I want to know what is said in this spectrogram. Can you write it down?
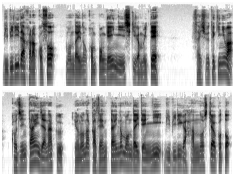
ビビリだからこそ問題の根本原因に意識が向いて、最終的には個人単位じゃなく世の中全体の問題点にビビリが反応しちゃうこと、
